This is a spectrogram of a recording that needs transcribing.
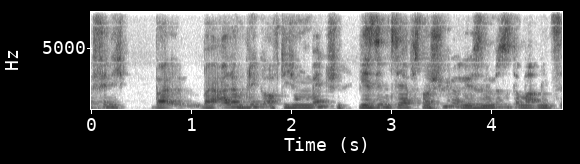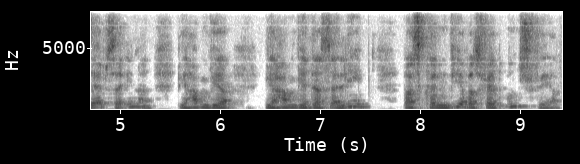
finde ich, bei, bei allem Blick auf die jungen Menschen. Wir sind selbst mal Schüler gewesen. Wir müssen uns doch mal an uns selbst erinnern. Wie haben wir, wie haben wir das erlebt? Was können wir? Was fällt uns schwer?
